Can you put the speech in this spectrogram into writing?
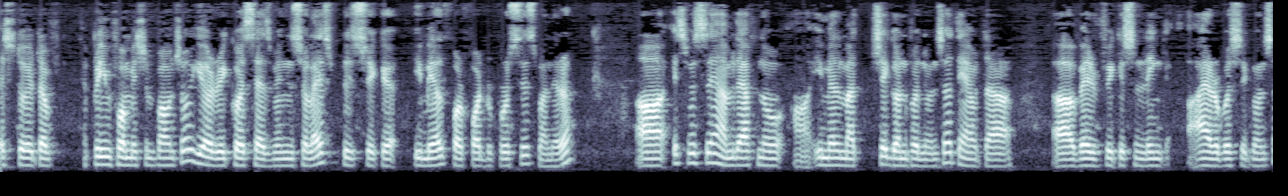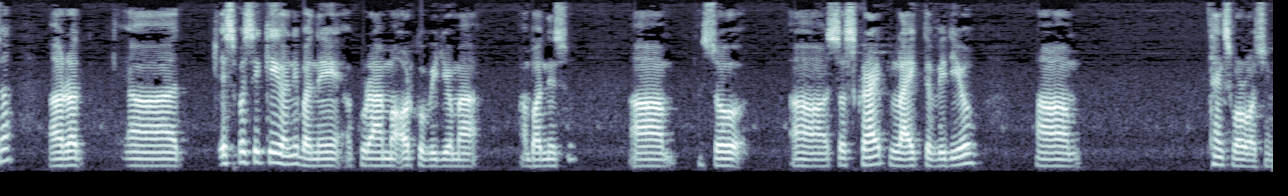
यस्तो एउटा इन्फर्मेसन पाउँछौँ। यो request has been initialise please check email for further process भनेर। यसपछि चाहिँ हामीले आफ्नो इमेलमा चेक गर्नुपर्ने हुन्छ। त्यहाँ एउटा भेरिफिकेसन लिङ्क आएर बसेको हुन्छ। र यसपछि के गर्ने भन्ने कुरा म अर्को भिडियोमा भन्नेछु। So subscribe like the video thanks for watching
